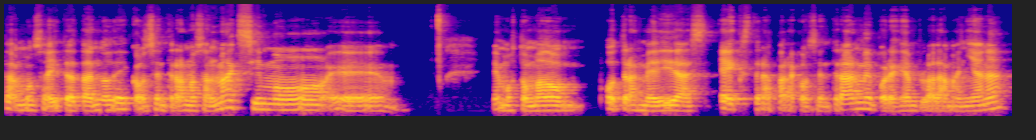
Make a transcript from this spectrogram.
estamos ahí tratando de concentrarnos al máximo. eh, hemos tomado otras medidas extras para concentrarme, por ejemplo, a la mañana.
